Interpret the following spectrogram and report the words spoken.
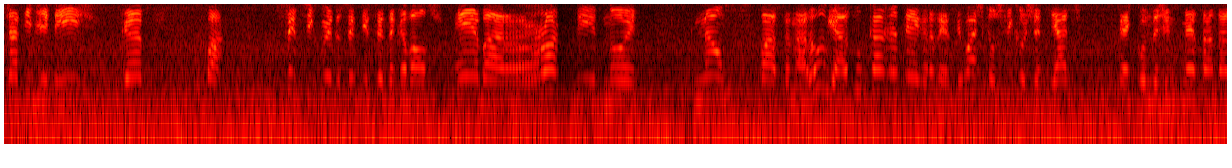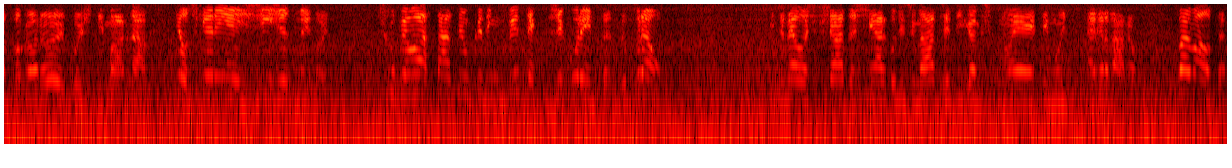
Já tive GTIs, Cups, pá, 150, 160 cavalos, é barrote dia de noite, não se passa nada. Aliás, o carro até agradece. Eu acho que eles ficam chateados é quando a gente começa a andar devagar, e depois estimar. Não, eles querem a ginja de meia-noite. Desculpem lá se está a ser um bocadinho de vento, é que de G40, de verão, janelas fechadas, sem ar-condicionado, digamos que não é assim muito agradável. Vai malta,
